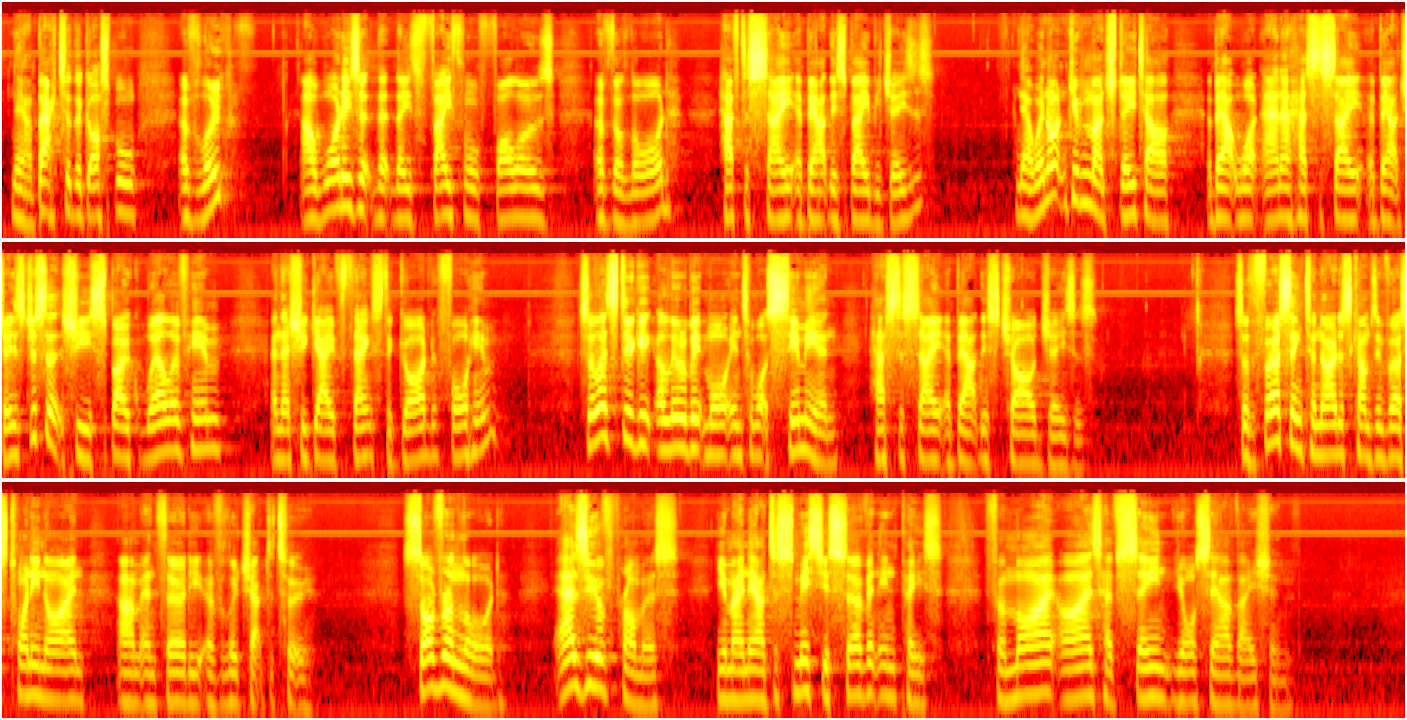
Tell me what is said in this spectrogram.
Now, back to the Gospel of Luke. Uh, what is it that these faithful followers of the Lord have to say about this baby Jesus. Now, we're not given much detail about what Anna has to say about Jesus, just that she spoke well of him and that she gave thanks to God for him. So let's dig a little bit more into what Simeon has to say about this child Jesus. So the first thing to notice comes in verse 29 um, and 30 of Luke chapter 2. Sovereign Lord, as you have promised, you may now dismiss your servant in peace, for my eyes have seen your salvation.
